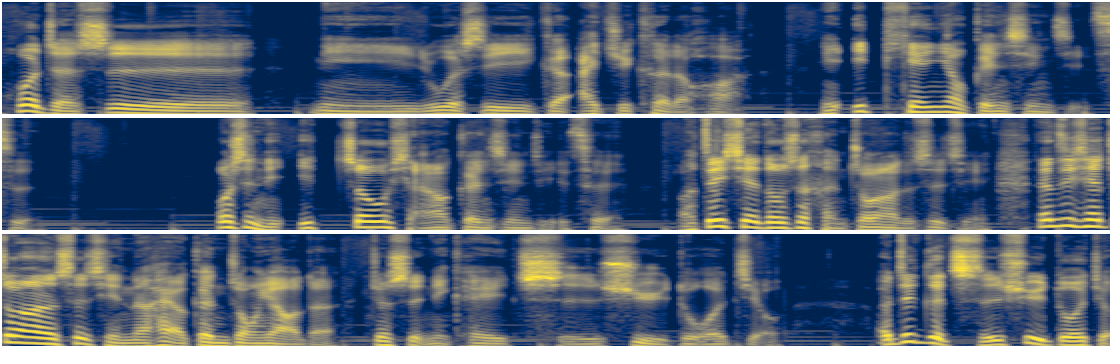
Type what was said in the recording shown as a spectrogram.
或者是你如果是一个 IG 课的话，你一天要更新几次，或是你一周想要更新几次啊？这些都是很重要的事情。但这些重要的事情呢，还有更重要的，就是你可以持续多久，而这个持续多久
